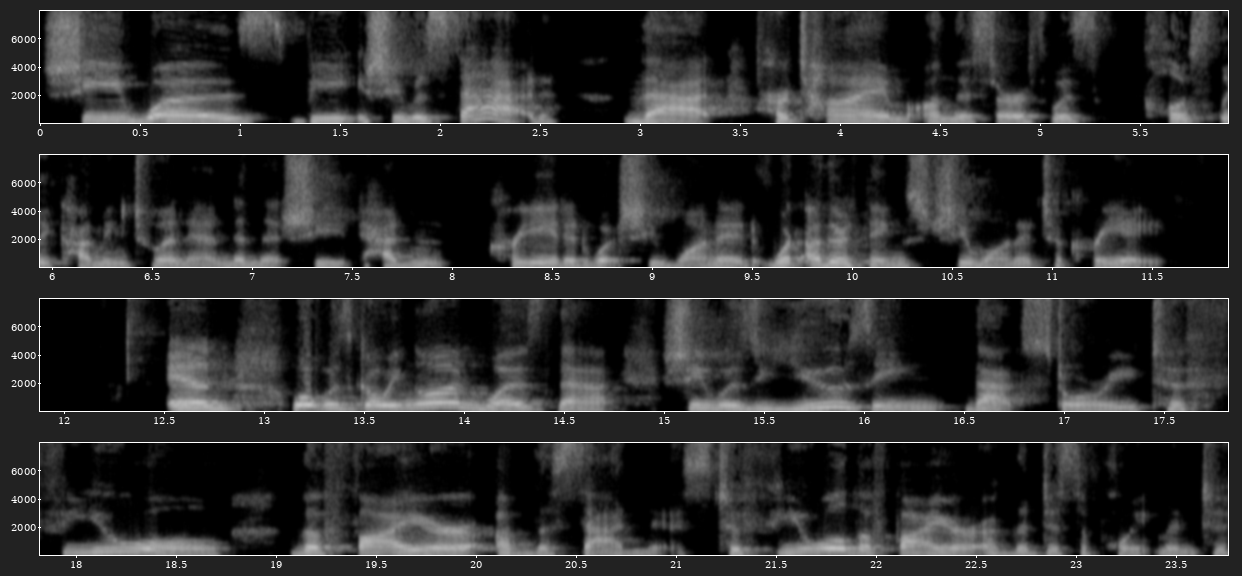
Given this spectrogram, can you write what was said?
she was be she was sad that her time on this earth was closely coming to an end and that she hadn't created what she wanted, what other things she wanted to create. And what was going on was that she was using that story to fuel the fire of the sadness, to fuel the fire of the disappointment, to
